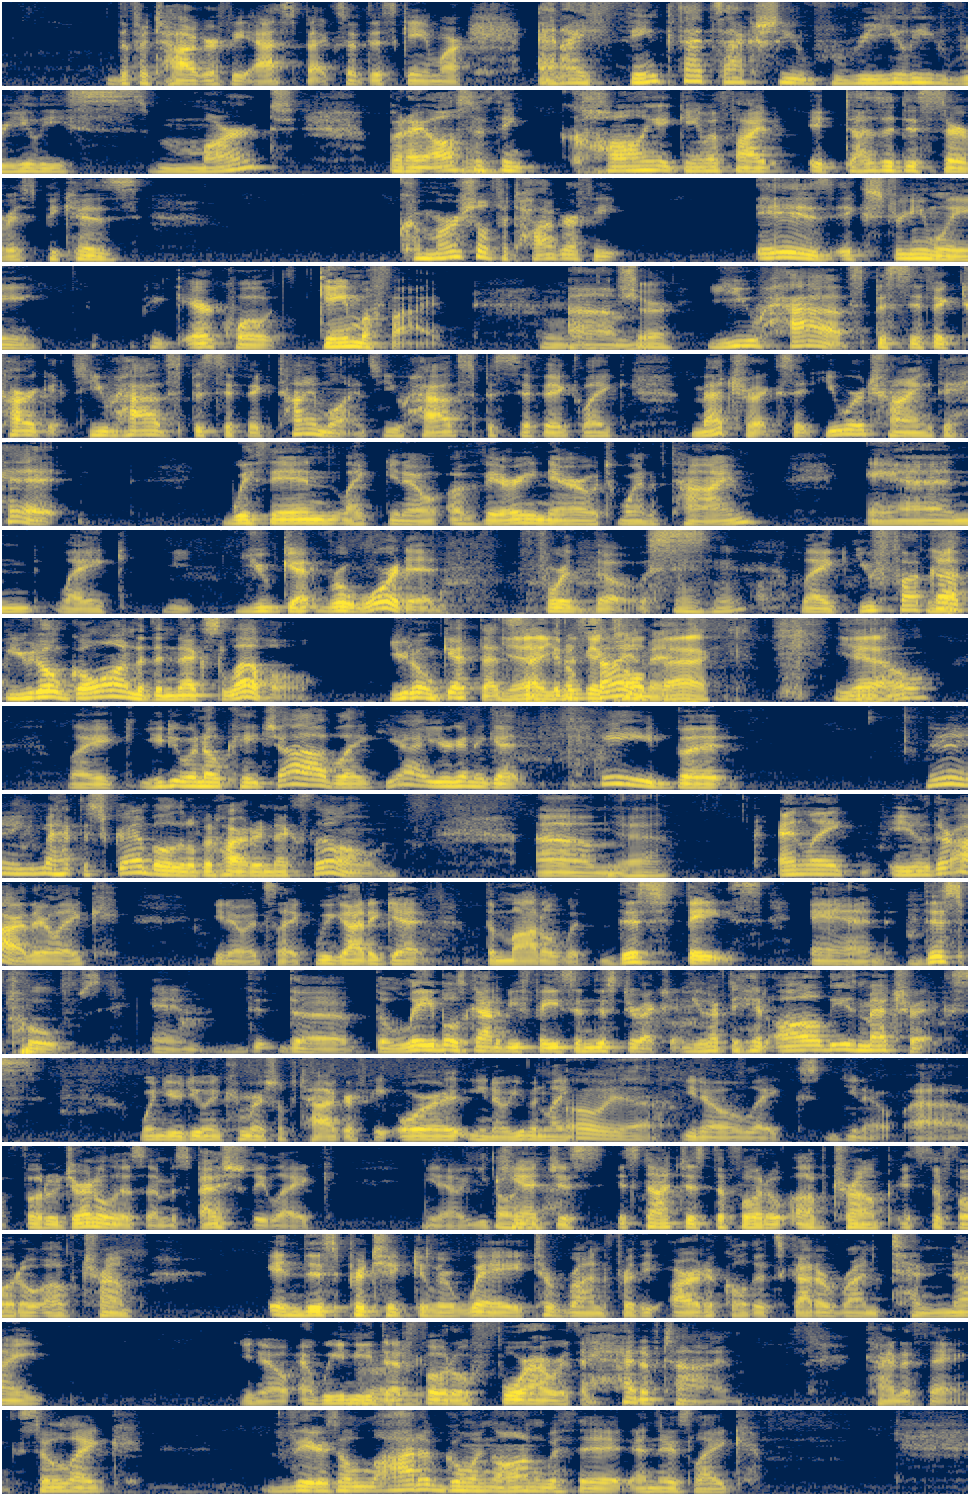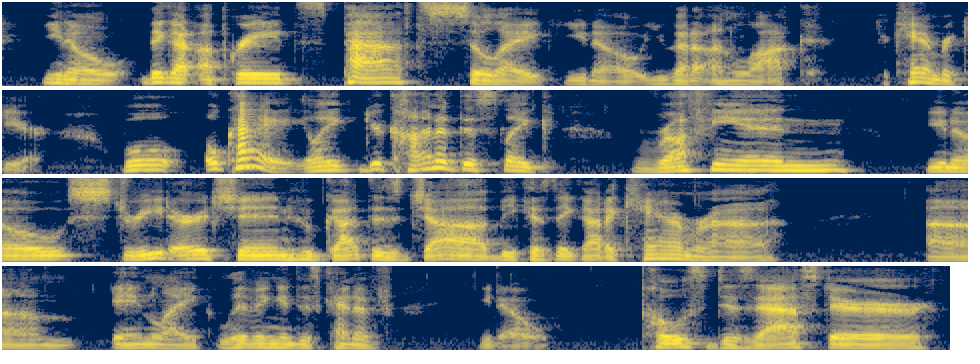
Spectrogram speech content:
the photography aspects of this game are. And I think that's actually really, really smart. But I also mm. think calling it gamified, it does a disservice because commercial photography is extremely, air quotes, gamified. Mm, um, sure. You have specific targets, you have specific timelines, you have specific like metrics that you are trying to hit within like, you know, a very narrow point of time. And like you get rewarded for those. Mm-hmm. Like you fuck yep. up, you don't go on to the next level. You don't get that. Yeah, you don't assignment, get called back. Yeah, you know? like you do an okay job. Like yeah, you're gonna get paid, but yeah, you might have to scramble a little bit harder next zone. Um, yeah, and like you know, there are they're like, you know, it's like we got to get the model with this face and this pose, and th- the the label's got to be facing this direction. You have to hit all these metrics when you're doing commercial photography or you know even like oh yeah you know like you know uh, photojournalism especially like you know you oh, can't oh, yeah. just it's not just the photo of trump it's the photo of trump in this particular way to run for the article that's got to run tonight you know and we need right. that photo four hours ahead of time kind of thing so like there's a lot of going on with it and there's like you know they got upgrades paths so like you know you got to unlock your camera gear well, okay, like you're kind of this like ruffian, you know, street urchin who got this job because they got a camera, um, in like living in this kind of, you know, post disaster,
